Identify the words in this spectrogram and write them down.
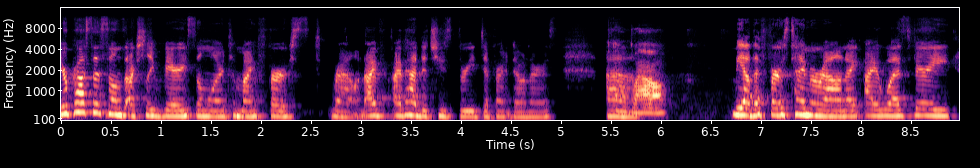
Your process sounds actually very similar to my first round. I've I've had to choose three different donors. Oh, um, oh, wow. yeah, the first time around, I, I was very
